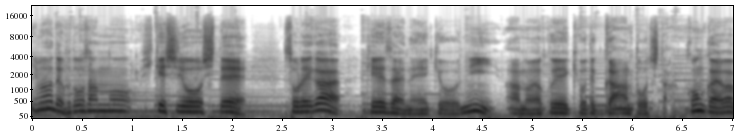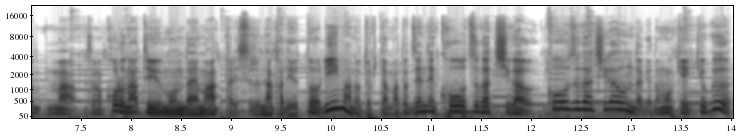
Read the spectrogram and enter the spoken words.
今まで不動産の火消しをして、それが経済の影響にあの悪影響でガーンと落ちた。今回は、まあ、そのコロナという問題もあったりする中で言うとリーマンの時とはまた全然構図が違う。構図が違うんだけども結局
